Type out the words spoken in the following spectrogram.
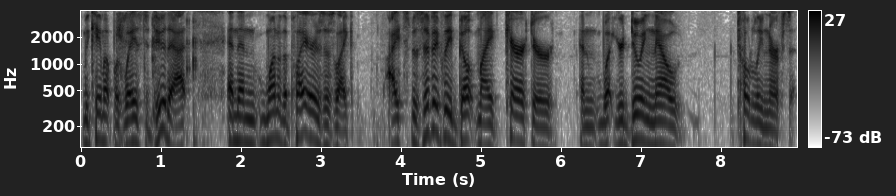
We came up with ways to do that, and then one of the players is like, I specifically built my character, and what you're doing now totally nerfs it.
